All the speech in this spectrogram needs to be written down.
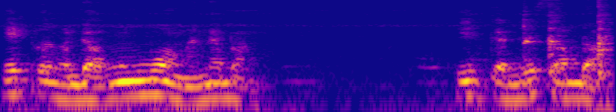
เฮ็ดเพิ่นกับดอกม่วงๆนั่นนะบังติดกันได้สองดอก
